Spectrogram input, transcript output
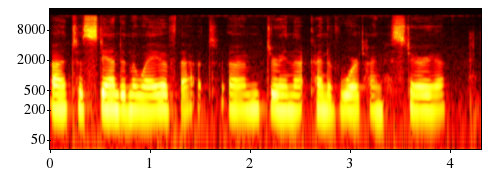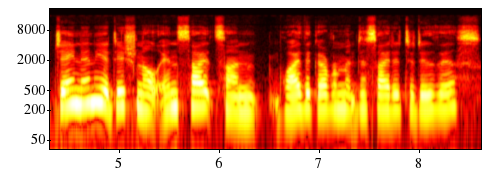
uh, to stand in the way of that um, during that kind of wartime hysteria. Jane, any additional insights on why the government decided to do this?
